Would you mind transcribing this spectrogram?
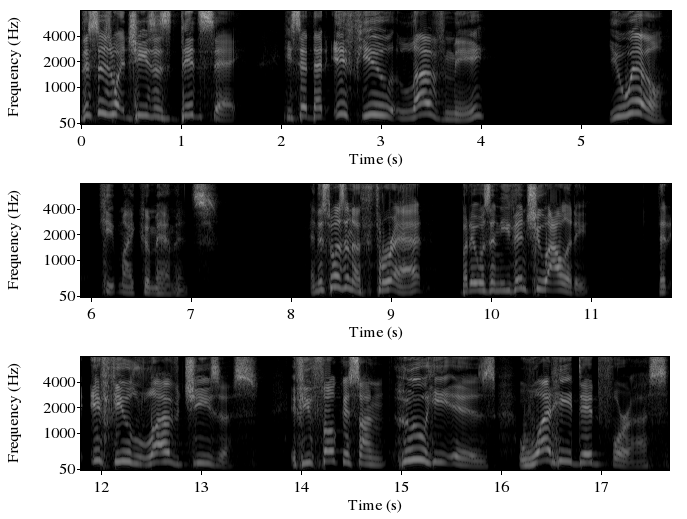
this is what Jesus did say. He said that if you love me, you will keep my commandments. And this wasn't a threat, but it was an eventuality that if you love Jesus, if you focus on who he is, what he did for us,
